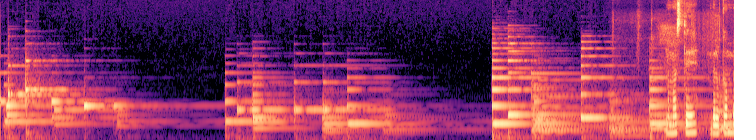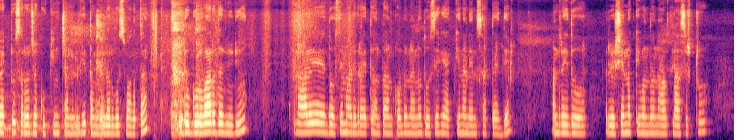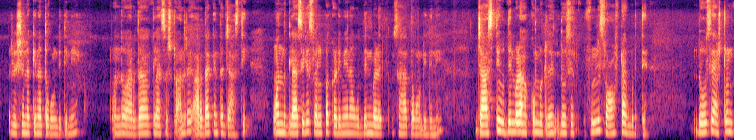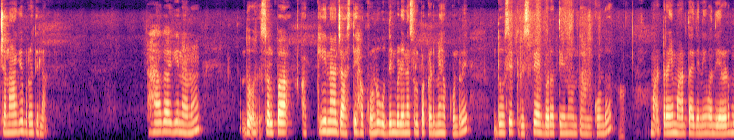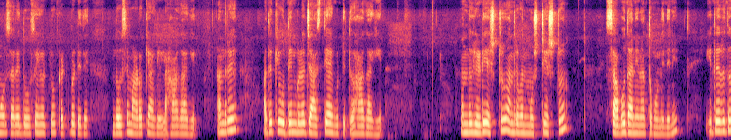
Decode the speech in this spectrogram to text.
ನಮಸ್ತೆ, welcome back to Saroja cooking ಚಾನಲ್ಗೆ ತಮಗೆಲ್ಲರಿಗೂ ಸ್ವಾಗತ. ಇದು ಗುರುವಾರದ ವಿಡಿಯೋ. ನಾಳೆ ದೋಸೆ ಮಾಡಿದ್ರಾಯ್ತು ಅಂತ ಅಂದ್ಕೊಂಡು ನಾನು ದೋಸೆಗೆ ಅಕ್ಕಿನ ನೆನೆಸಾಕ್ತಾಯಿದ್ದೆ ಅಂದರೆ ಇದು ರೇಷನ್ ಅಕ್ಕಿ ಒಂದು ನಾಲ್ಕು ಗ್ಲಾಸಷ್ಟು ರೇಷನ್ ಅಕ್ಕಿನ ತೊಗೊಂಡಿದ್ದೀನಿ. ಒಂದು ಅರ್ಧ ಗ್ಲಾಸಷ್ಟು ಅಂದರೆ ಅರ್ಧಕ್ಕಿಂತ ಜಾಸ್ತಿ. ಒಂದು ಗ್ಲಾಸಿಗೆ ಸ್ವಲ್ಪ ಕಡಿಮೆನ ಉದ್ದಿನಬೇಳೆ ಸಹ ತೊಗೊಂಡಿದ್ದೀನಿ. ಜಾಸ್ತಿ ಉದ್ದಿನಬೇಳೆ ಹಾಕ್ಕೊಂಬಿಟ್ರೆ ದೋಸೆ ಫುಲ್ ಸಾಫ್ಟ್ ಆಗಿಬಿಡುತ್ತೆ. ದೋಸೆ ಅಷ್ಟೊಂದು ಚೆನ್ನಾಗೇ ಬರೋದಿಲ್ಲ. ಹಾಗಾಗಿ ನಾನು ದೋ, ಸ್ವಲ್ಪ ಅಕ್ಕಿನ ಜಾಸ್ತಿ ಹಾಕ್ಕೊಂಡು ಉದ್ದಿನಬೇಳೆನ ಸ್ವಲ್ಪ ಕಡಿಮೆ ಹಾಕ್ಕೊಂಡ್ರೆ ದೋಸೆ ಕ್ರಿಸ್ಪಿಯಾಗಿ ಬರುತ್ತೇನೋ ಅಂತ ಅಂದ್ಕೊಂಡು ಮಾ ಟ್ರೈ ಮಾಡ್ತಾಯಿದ್ದೀನಿ ಒಂದು ಎರಡು ಮೂರು ಸಾರಿ ದೋಸೆ ಹಿಟ್ಟು ಕಟ್ಬಿಟ್ಟಿದೆ. ದೋಸೆ ಮಾಡೋಕ್ಕೆ ಆಗಲಿಲ್ಲ, ಹಾಗಾಗಿ. ಅಂದರೆ ಅದಕ್ಕೆ ಉದ್ದಿನಬೇಳೆ ಜಾಸ್ತಿ ಆಗಿಬಿಟ್ಟಿತ್ತು, ಹಾಗಾಗಿ. ಒಂದು ಹಿಡಿಯಷ್ಟು ಅಂದರೆ ಒಂದು ಮುಷ್ಟಿಯಷ್ಟು ಸಾಬುದಾನಿನ ತೊಗೊಂಡಿದ್ದೀನಿ. ಇದರದ್ದು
